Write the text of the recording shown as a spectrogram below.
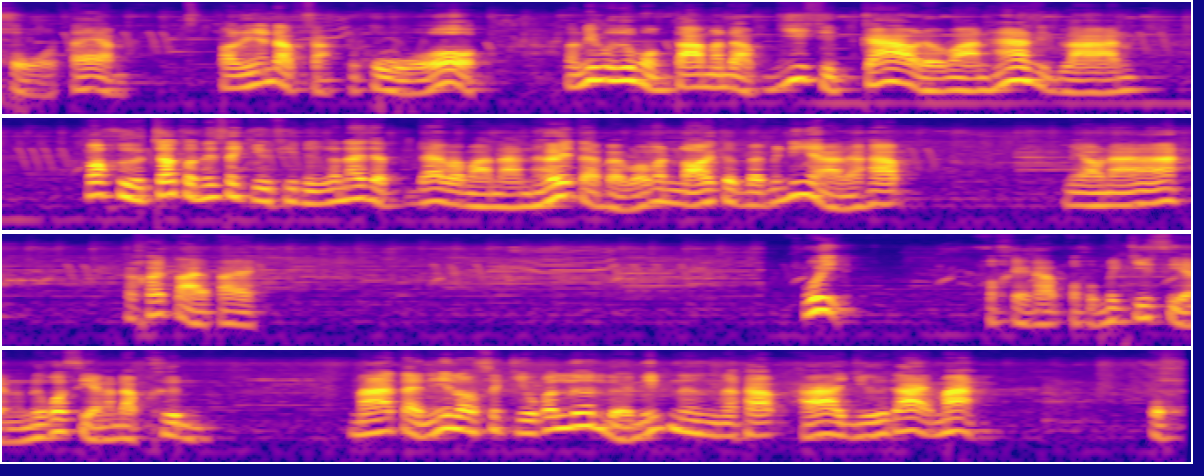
โหแต้ม ตอนนี้อันดับสามโหตอนนี้คือผมตามอันดับ 29เดี๋ยวประมาณ 50 ล้าน ก็คือเจ้าตัวนี้สกิลทีนึงก็น่าจะได้ประมาณนั้น เฮ้ยแต่แบบว่ามันน้อยเกินไปไหมเนี่ยนะครับ แมวนะ ค่อยๆไต่ไป อุ้ยโอเคครับ โอ้โหเมื่อกี้เสียงนึกว่าเสียงอันดับขึ้น มาแต่นี่เราสกิลก็เลื่อนเหลือนิดนึงนะครับ อ่า ยื้อได้มากโอ้โห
